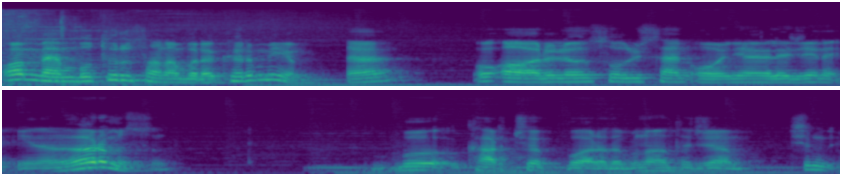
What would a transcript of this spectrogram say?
Oğlum ben bu turu sana bırakır mıyım? He? O Aurelion Sol'u sen oynayabileceğine inanıyor musun? Bu kart çöp bu arada bunu atacağım. Şimdi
